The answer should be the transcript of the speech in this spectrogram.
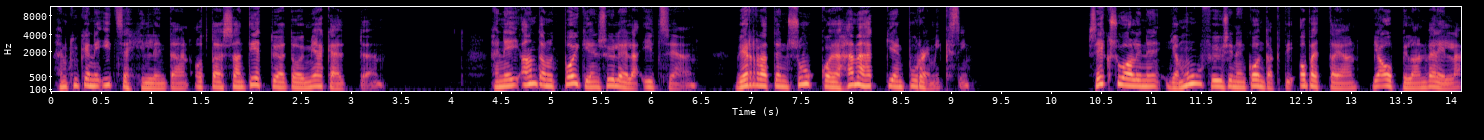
hän kykeni itse hillintään ottaessaan tiettyjä toimia käyttöön. Hän ei antanut poikien syleillä itseään, verraten suukkoja hämähäkkien puremiksi. Seksuaalinen ja muu fyysinen kontakti opettajan ja oppilaan välillä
